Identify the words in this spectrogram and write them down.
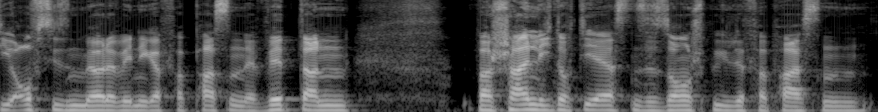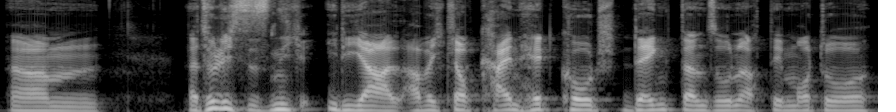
die Offseason mehr oder weniger verpassen, er wird dann wahrscheinlich noch die ersten Saisonspiele verpassen. Ähm, natürlich ist es nicht ideal, aber ich glaube, kein Headcoach denkt dann so nach dem Motto,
